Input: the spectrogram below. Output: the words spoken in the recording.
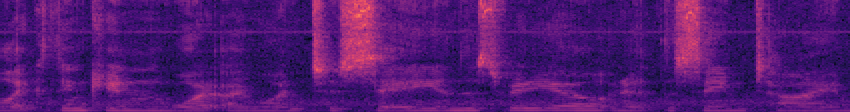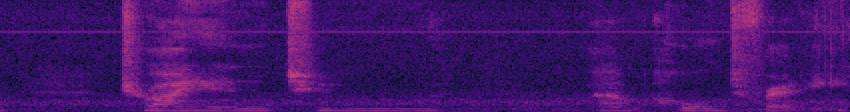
like thinking what I want to say in this video and at the same time trying to um, hold Freddie.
